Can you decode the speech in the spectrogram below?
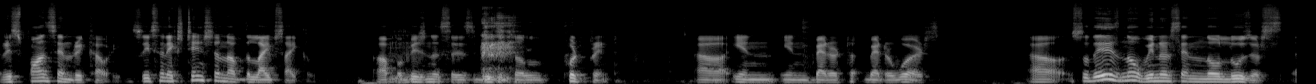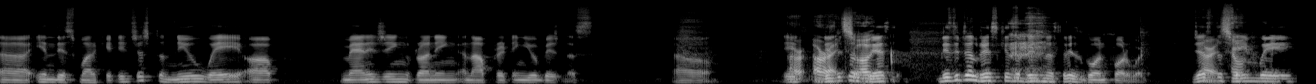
response and recovery so it's an extension of the life cycle of a Mhm. business's digital footprint uh, in in better t- better words. Uh, so there is no winners and no losers uh, in this market. It's just a new way of managing running and operating your business. Uh, All- all right, digital so- risk digital risk is a business risk going forward. Just right, the so- same way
